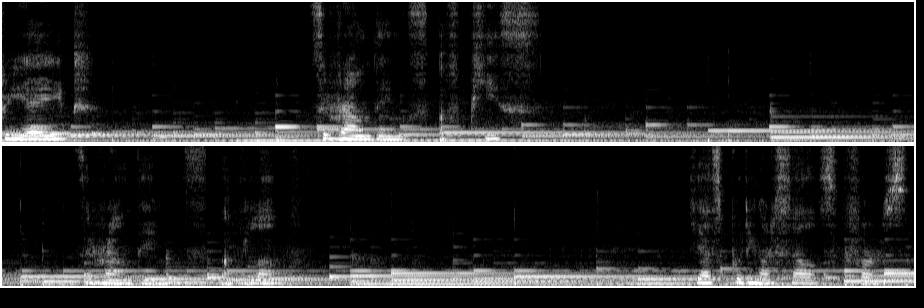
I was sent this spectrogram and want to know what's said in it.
create surroundings of peace. Surroundings of love. Just putting ourselves first.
